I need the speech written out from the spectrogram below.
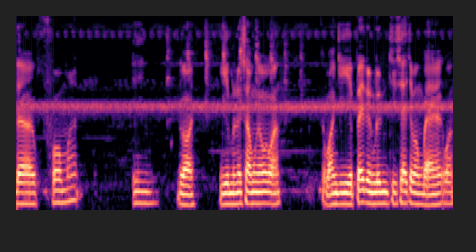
the format in. Rồi, gì mình đã xong nha các bạn. Các bạn gì dịp lấy đường link chia sẻ cho bạn bè các bạn.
